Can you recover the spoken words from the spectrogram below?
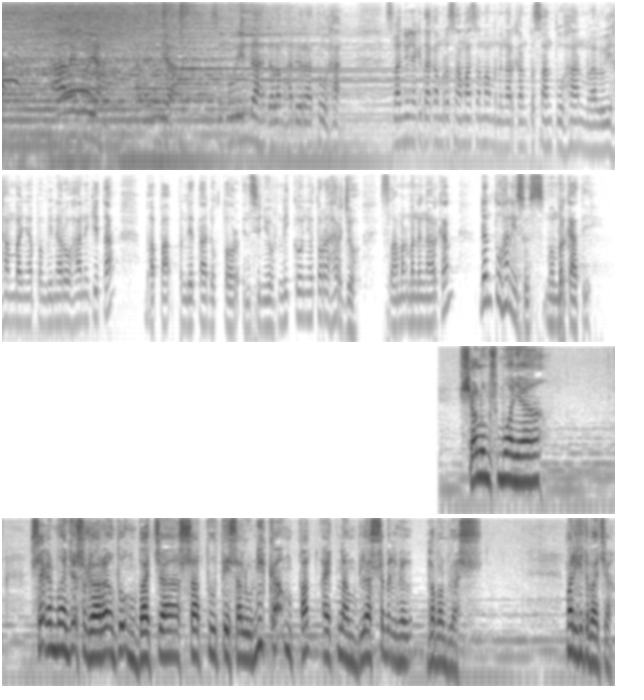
Haleluya Haleluya Sungguh indah dalam hadirat Tuhan Selanjutnya kita akan bersama-sama mendengarkan pesan Tuhan melalui hambanya pembina rohani kita, Bapak Pendeta Dr. Insinyur Niko Nyotora Harjo. Selamat mendengarkan dan Tuhan Yesus memberkati. Shalom semuanya. Saya akan mengajak saudara untuk membaca 1 Tesalonika 4 ayat 16 sampai dengan 18. Mari kita baca.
